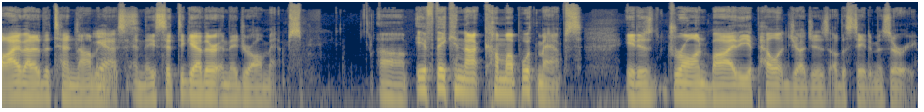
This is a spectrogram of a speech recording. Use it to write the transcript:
five out of the ten nominees, yes. and they sit together and they draw maps. Um, if they cannot come up with maps, it is drawn by the appellate judges of the state of Missouri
